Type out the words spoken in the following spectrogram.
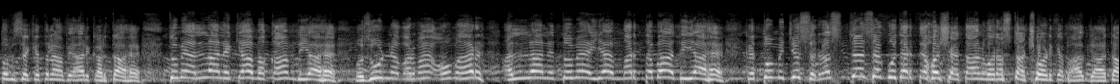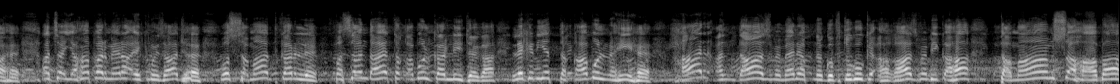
تم سے کتنا پیار کرتا ہے۔ تمہیں اللہ نے کیا مقام دیا ہے؟ حضور نے فرمایا، عمر، اللہ نے تمہیں یہ مرتبہ دیا ہے۔ ہے کہ تم جس رستے سے گزرتے ہو، شیطان وہ رستہ چھوڑ کے بھاگ جاتا ہے۔ اچھا یہاں پر میرا ایک مزاج ہے، وہ سماعت کر لے، پسند آئے تو قبول کر لیجیے گا، لیکن یہ تقابل نہیں ہے۔ ہر انداز میں میں نے اپنے گفتگو کے آغاز میں بھی کہا، تمام صحابہ،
